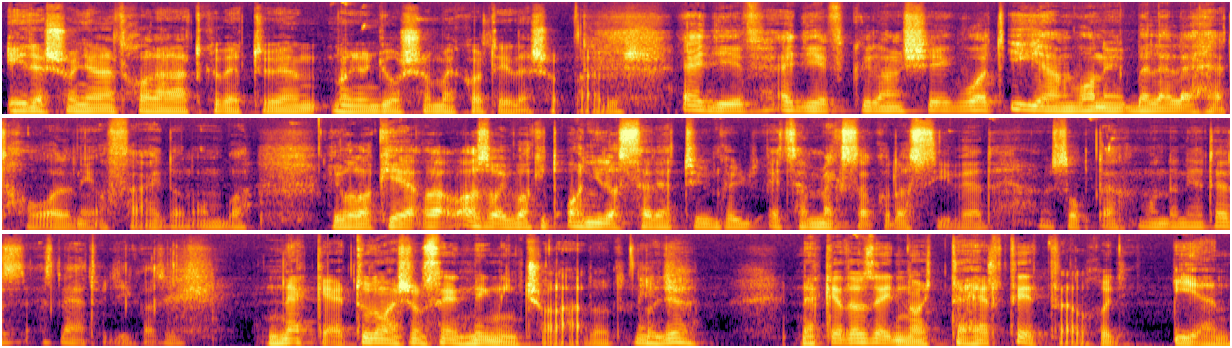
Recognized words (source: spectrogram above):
Édesanyád halálát követően nagyon gyorsan meghalt édesapád is. Egy év, egy év különbség volt. Igen, van, hogy bele lehet halni a fájdalomba. Hogy valaki, az, hogy valakit annyira szeretünk, hogy egyszerűen megszakad a szíved. Szokták mondani, hát ez, ez lehet, hogy igaz is. Neked, tudomásom szerint még nincs családod, nincs. ugye? Neked az egy nagy tehertétel, hogy ilyen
